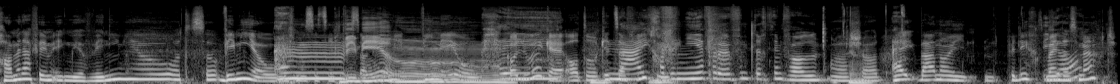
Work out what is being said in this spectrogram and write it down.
kann man den Film irgendwie auf Vimeo oder so? Vimeo, ich muss jetzt richtig Vimeo. sagen. Vimeo. Hey. Gehen schauen, oder gibt es Nein, ich habe den nie veröffentlicht im Fall. Oh, schade. Hey, wer noch, vielleicht, wenn Ja. du das möchtest.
